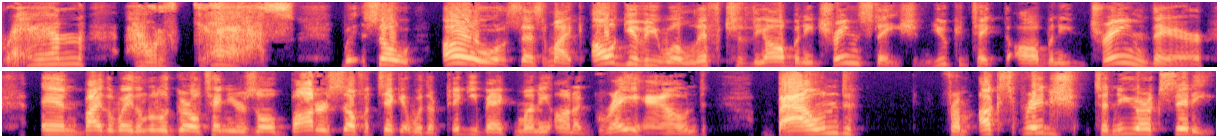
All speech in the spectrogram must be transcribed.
ran out of gas so oh says mike i'll give you a lift to the albany train station you can take the albany train there and by the way the little girl 10 years old bought herself a ticket with her piggy bank money on a greyhound bound from uxbridge to new york city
